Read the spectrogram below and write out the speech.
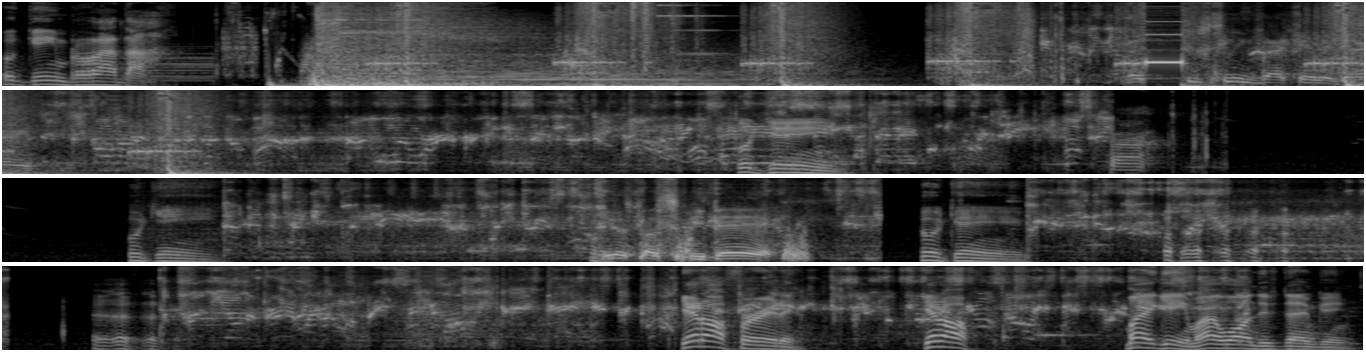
Good game, brother. You sneak back in the game. Good game. Huh? Good game. You're supposed to be dead. Good game. Get off, Freddy. Get off. My game. I won this damn game.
